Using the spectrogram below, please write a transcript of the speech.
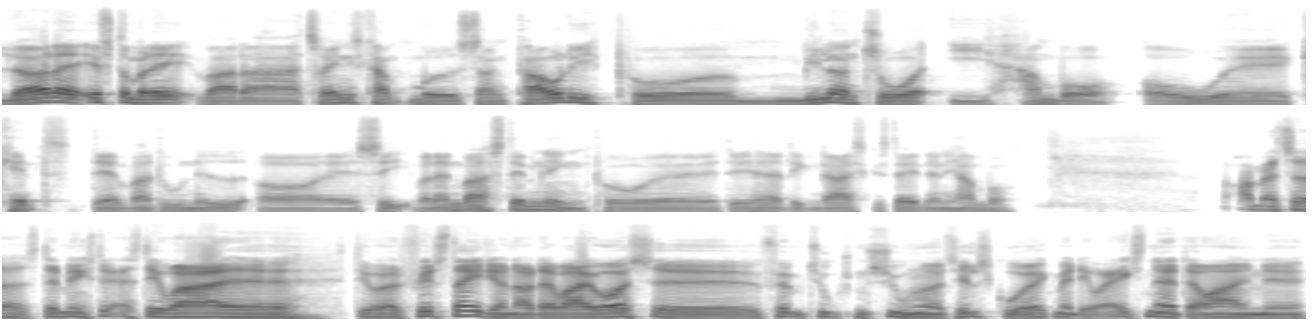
Lørdag eftermiddag var der træningskamp mod St. Pauli på Milan Tour i Hamburg. Og øh, Kent, der var du nede og øh, se. Hvordan var stemningen på øh, det her legendariske stadion i Hamburg? Jamen altså, stemning, altså det var, øh, det var et fedt stadion, og der var jo også øh, 5.700 tilskuere, ikke? men det var ikke sådan, at der var en øh,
